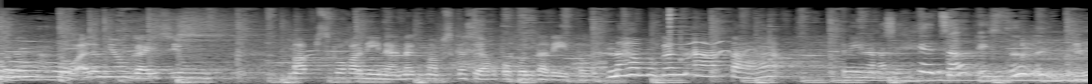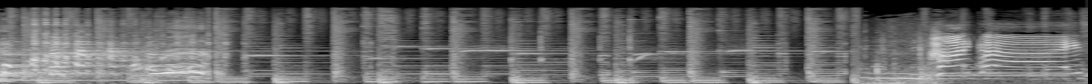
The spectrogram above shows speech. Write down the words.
So, alam nyo guys, yung maps ko kanina, nag-maps kasi ako pupunta rito. Nahamugan ata. Kanina kasi, heads up is Hi guys!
